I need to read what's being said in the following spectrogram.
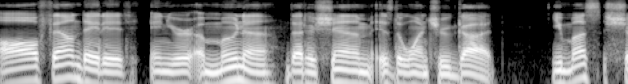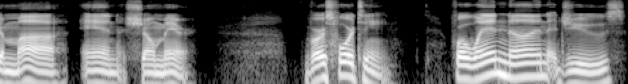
All founded in your amuna that Hashem is the one true God. You must Shema and Shomer. Verse 14 For when non Jews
